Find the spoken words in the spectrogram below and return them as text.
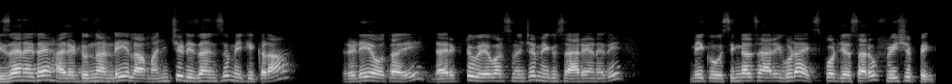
డిజైన్ అయితే హైలైట్ ఉందండి. ఇలా మంచి డిజైన్స్ మీకు ఇక్కడ రెడీ అవుతాయి. డైరెక్ట్ వేవర్స్ నుంచే మీకు శారీ అనేది మీకు సింగిల్ శారీ కూడా ఎక్స్పోర్ట్ చేస్తారు. ఫ్రీ షిప్పింగ్.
